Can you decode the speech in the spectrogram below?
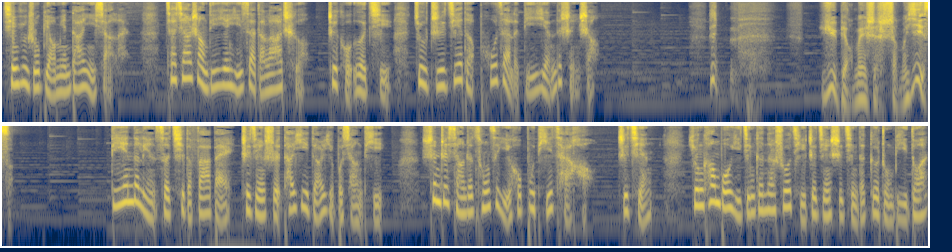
秦玉茹表面答应下来，再加上狄言一再的拉扯，这口恶气就直接的扑在了狄言的身上。玉表妹是什么意思？狄言的脸色气得发白，这件事他一点也不想提，甚至想着从此以后不提才好。之前，永康伯已经跟他说起这件事情的各种弊端，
